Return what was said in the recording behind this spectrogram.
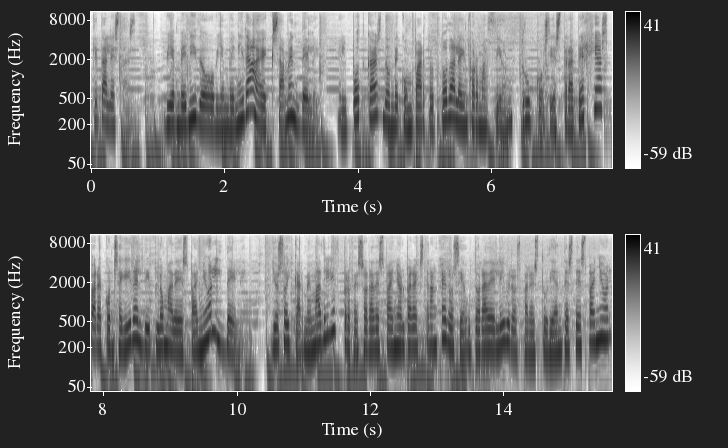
¿qué tal estás? Bienvenido o bienvenida a Examen DELE, el podcast donde comparto toda la información, trucos y estrategias para conseguir el diploma de español DELE. Yo soy Carmen Madrid, profesora de español para extranjeros y autora de libros para estudiantes de español,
